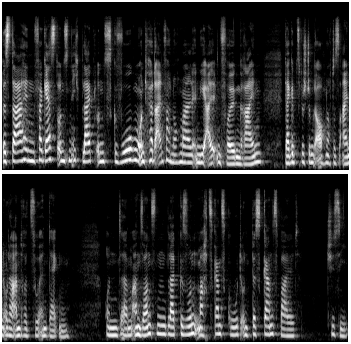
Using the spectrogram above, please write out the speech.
Bis dahin vergesst uns nicht, bleibt uns gewogen und hört einfach nochmal in die alten Folgen rein. Da gibt es bestimmt auch noch das ein oder andere zu entdecken. Und ähm, ansonsten bleibt gesund, macht's ganz gut und bis ganz bald. Tschüssi.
